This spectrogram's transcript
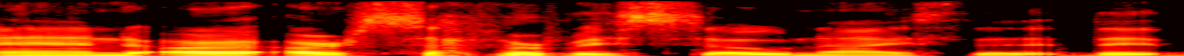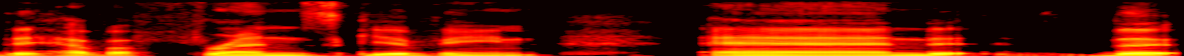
And our, our suburb is so nice that they, they have a friendsgiving and the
